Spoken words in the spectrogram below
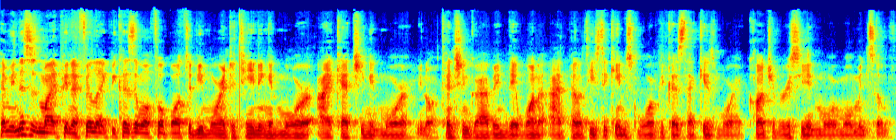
I mean, this is my opinion. I feel like because they want football to be more entertaining and more eye catching and more, you know, attention grabbing, they want to add penalties to games more because that gives more controversy and more moments of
